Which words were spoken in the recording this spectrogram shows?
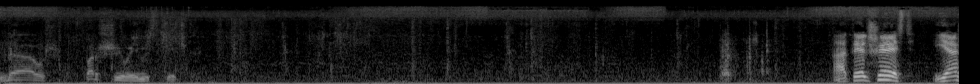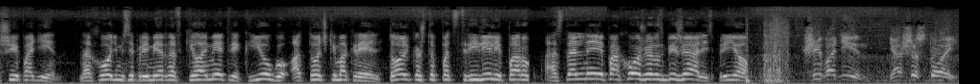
Да уж, паршивое местечко. Отель 6. Я Шип-1. Находимся примерно в километре к югу от точки Макрель. Только что подстрелили пару... Остальные, похоже, разбежались. Прием. Шип-1, я шестой.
